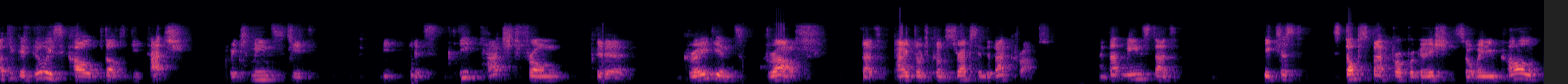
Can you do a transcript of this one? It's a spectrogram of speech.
What you can do is called dot detach, which means it, it gets detached from the gradient graph that PyTorch constructs in the background. And that means that it just stops back propagation. So when you call,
